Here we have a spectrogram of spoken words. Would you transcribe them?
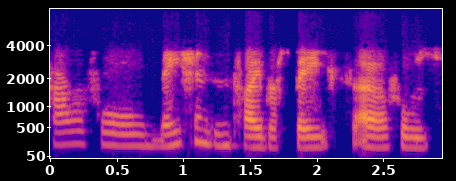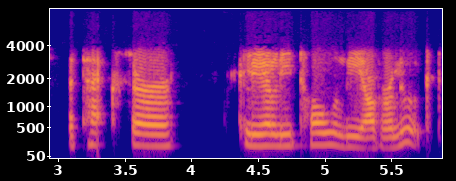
powerful nations in cyberspace uh, whose attacks are clearly totally overlooked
